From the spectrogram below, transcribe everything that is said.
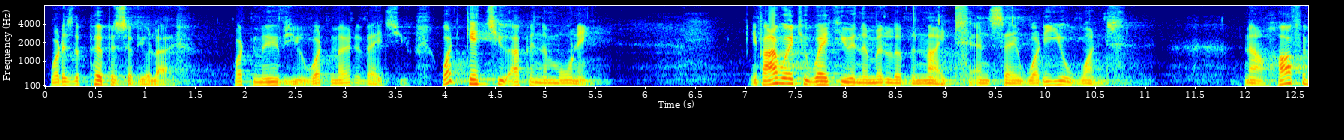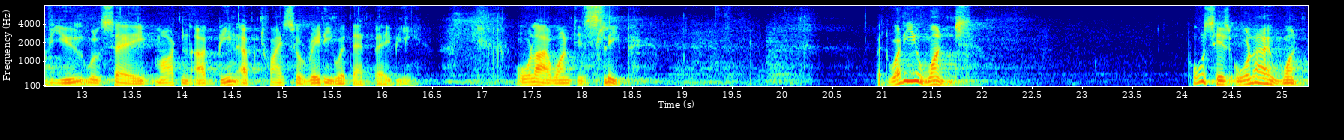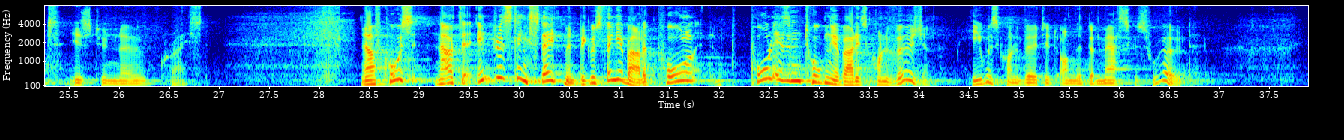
What is the purpose of your life? What moves you? What motivates you? What gets you up in the morning? If I were to wake you in the middle of the night and say, What do you want? Now, half of you will say, Martin, I've been up twice already with that baby. All I want is sleep. But what do you want? Paul says, All I want is to know Christ. Now, of course, now it's an interesting statement because think about it. Paul, Paul isn't talking about his conversion. He was converted on the Damascus Road.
